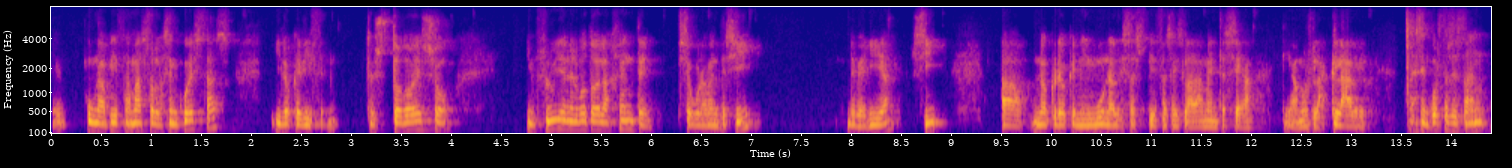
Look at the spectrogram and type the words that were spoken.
Eh, una pieza más son las encuestas y lo que dicen. Entonces, ¿todo eso influye en el voto de la gente? Seguramente sí, debería, sí. Ah, no creo que ninguna de esas piezas aisladamente sea, digamos, la clave. Las encuestas están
